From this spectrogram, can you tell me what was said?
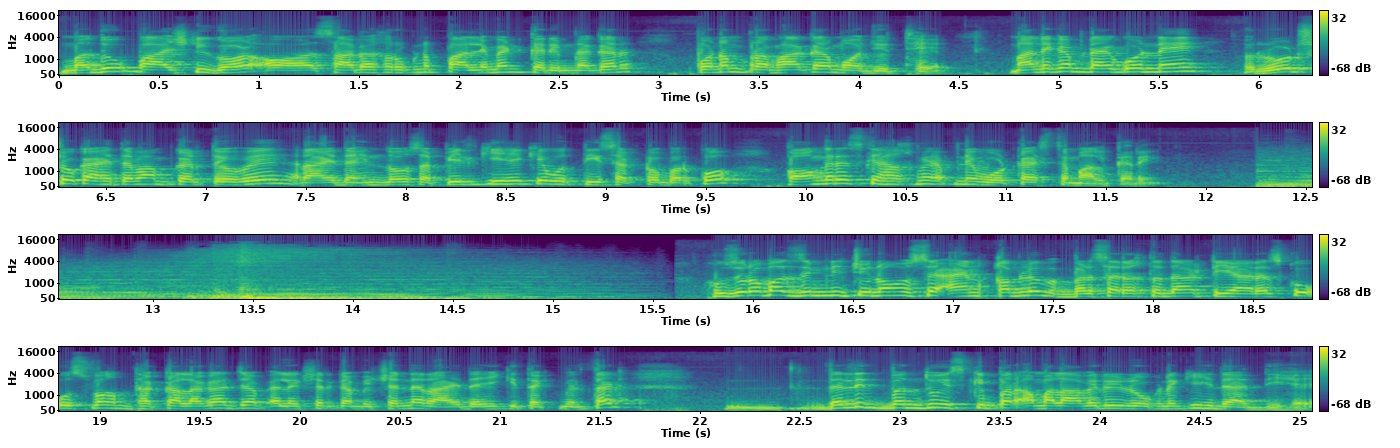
مدھو پاش کی گوڑ اور سابق رکن پارلیمنٹ کریم نگر پونم پربھاکر موجود تھے۔ مانکم ٹائگور نے روڈ شو کا اہتمام کرتے ہوئے رائے دہندوں سے اپیل کی ہے کہ وہ تیس اکتوبر کو کانگریس کے حق میں اپنے ووٹ کا استعمال کریں۔ حضور آباد ضمنی چناؤ سے عین قبل برسر اقتدار ٹی آر ایس کو اس وقت دھکا لگا جب الیکشن کمیشن نے رائے دہی کی تکمیل تک دلت بندھو اسکیم پر عمل آوری روکنے کی ہدایت دی ہے۔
